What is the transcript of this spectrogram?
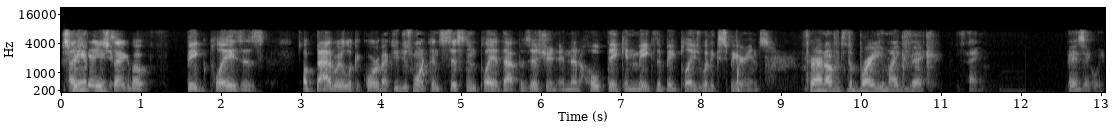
Speaking I think getting excited about big plays is a bad way to look at quarterbacks. You just want consistent play at that position, and then hope they can make the big plays with experience. Fair enough. It's the Brady Mike Vick thing, basically.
